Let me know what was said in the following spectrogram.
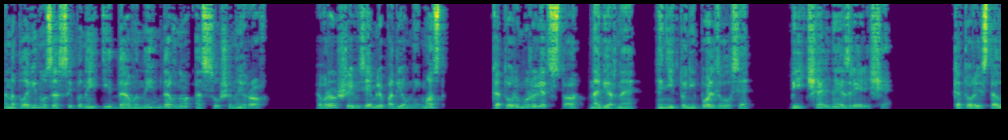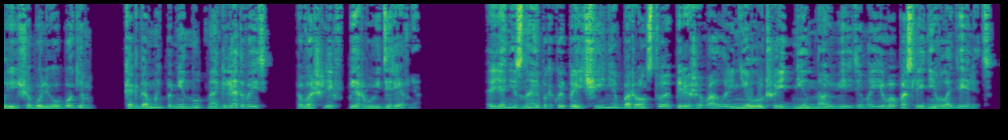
наполовину засыпанный и давным-давно осушенный ров, вросший в землю подъемный мост, которому уже лет сто, наверное, никто не пользовался. Печальное зрелище, которое стало еще более убогим, когда мы, поминутно оглядываясь, вошли в первую деревню. Я не знаю, по какой причине баронство переживало не лучшие дни, но, видимо, его последний владелец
